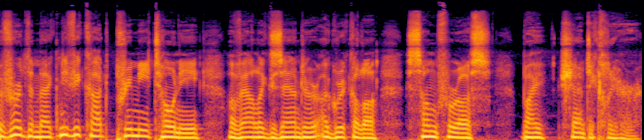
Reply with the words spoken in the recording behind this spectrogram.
We've heard the Magnificat Primi Toni of Alexander Agricola sung for us by Chanticleer.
